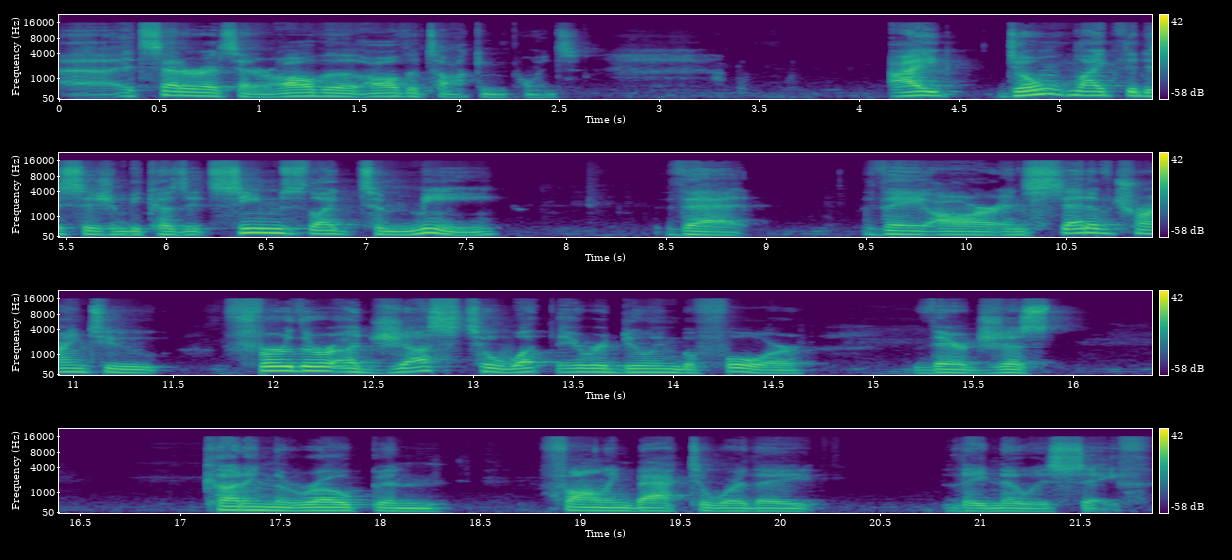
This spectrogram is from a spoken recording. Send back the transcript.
uh, et cetera, et cetera. All the all the talking points. I don't like the decision because it seems like to me that they are instead of trying to further adjust to what they were doing before, they're just cutting the rope and falling back to where they they know is safe.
